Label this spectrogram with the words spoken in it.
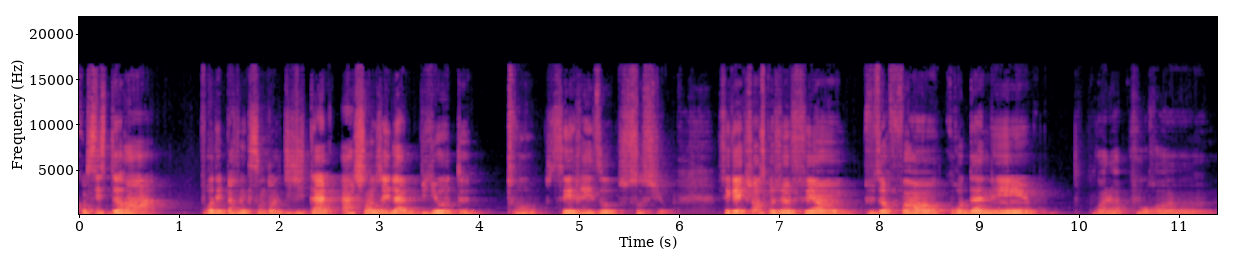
consistera, pour des personnes qui sont dans le digital, à changer la bio de tous ces réseaux sociaux. C'est quelque chose que je fais plusieurs fois au cours d'année, voilà, pour euh,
